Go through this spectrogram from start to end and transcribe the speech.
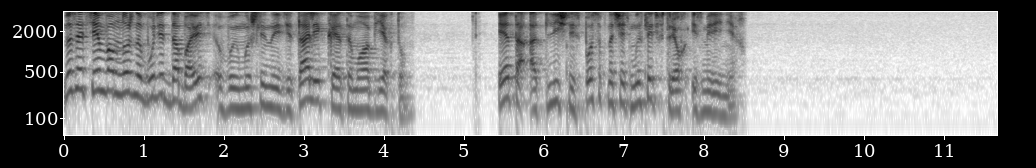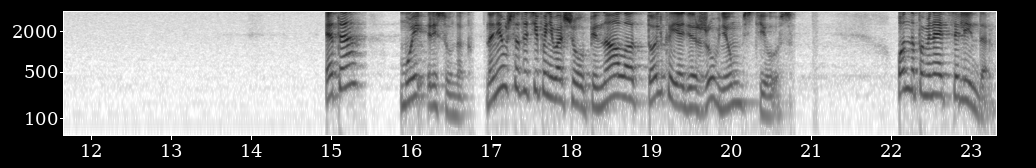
Но затем вам нужно будет добавить вымышленные детали к этому объекту. Это отличный способ начать мыслить в трех измерениях. Это мой рисунок. На нем что-то типа небольшого пенала, только я держу в нем стилус. Он напоминает цилиндр,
